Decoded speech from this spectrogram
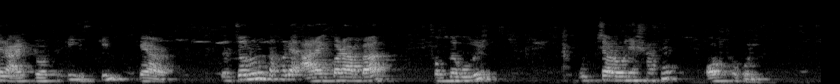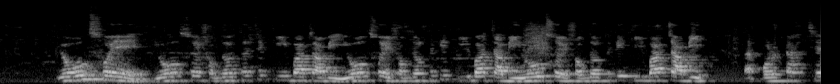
এর আরেকটি অর্থ কি? স্কিন কেয়ার তো চলুন তাহলে আরেকবার আমরা শব্দগুলি উচ্চারণের সাথে অর্থ করি। ইয়োল সোয়ে ইয়োল সোয়ে শব্দ অর্থ হচ্ছে কি বা চাবি। ইয়োল সোয়ে শব্দ অর্থ কি কি বা চাবি। ইয়োল সোয়ে শব্দ অর্থ কি কি বা চাবি। তারপরটা হচ্ছে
